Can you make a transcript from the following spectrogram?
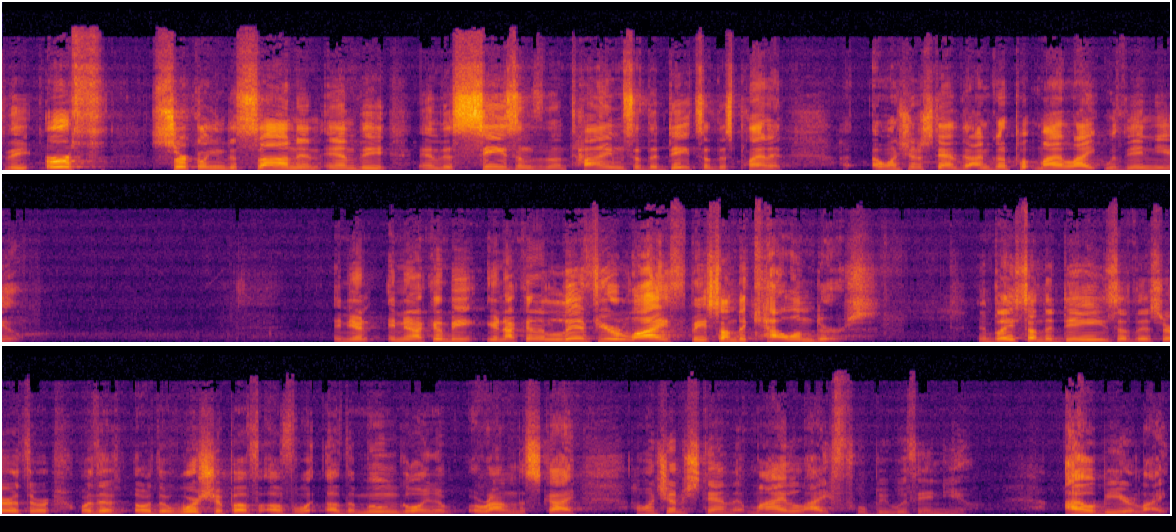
the earth circling the sun and, and, the, and the seasons and the times of the dates of this planet. I, I want you to understand that I'm going to put my light within you. And you're, and you're not going to be, you're not going to live your life based on the calendars and based on the days of this earth or, or, the, or the worship of, of, of the moon going around the sky. I want you to understand that my life will be within you. I will be your light.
